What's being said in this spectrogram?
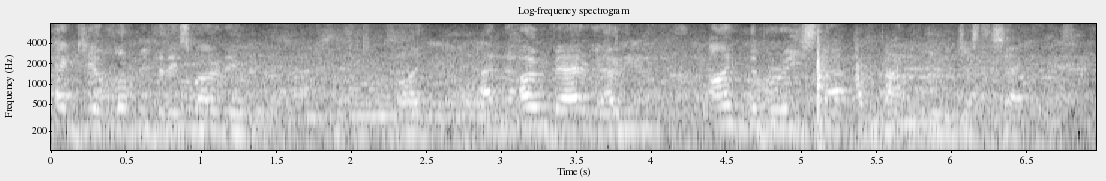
Thank you, love me for this, won't he? And home vario, I'm the barista, I'll be back with you in just a second.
